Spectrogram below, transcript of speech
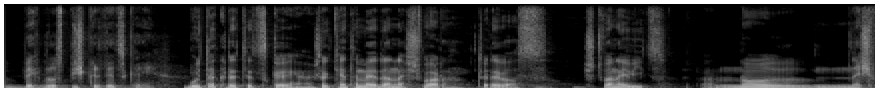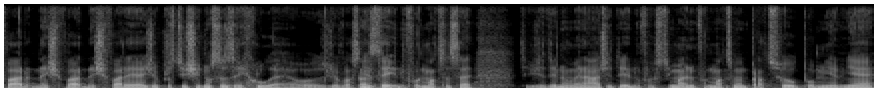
bych byl spíš kritický. Buďte kritický. Řekněte mi jeden nešvar, který vás štve nejvíc. No, nešvar, nešvar, nešvar je, že prostě všechno se zrychluje, jo? že vlastně ty informace se, že ty novináři ty info, s těma informacemi pracují poměrně,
